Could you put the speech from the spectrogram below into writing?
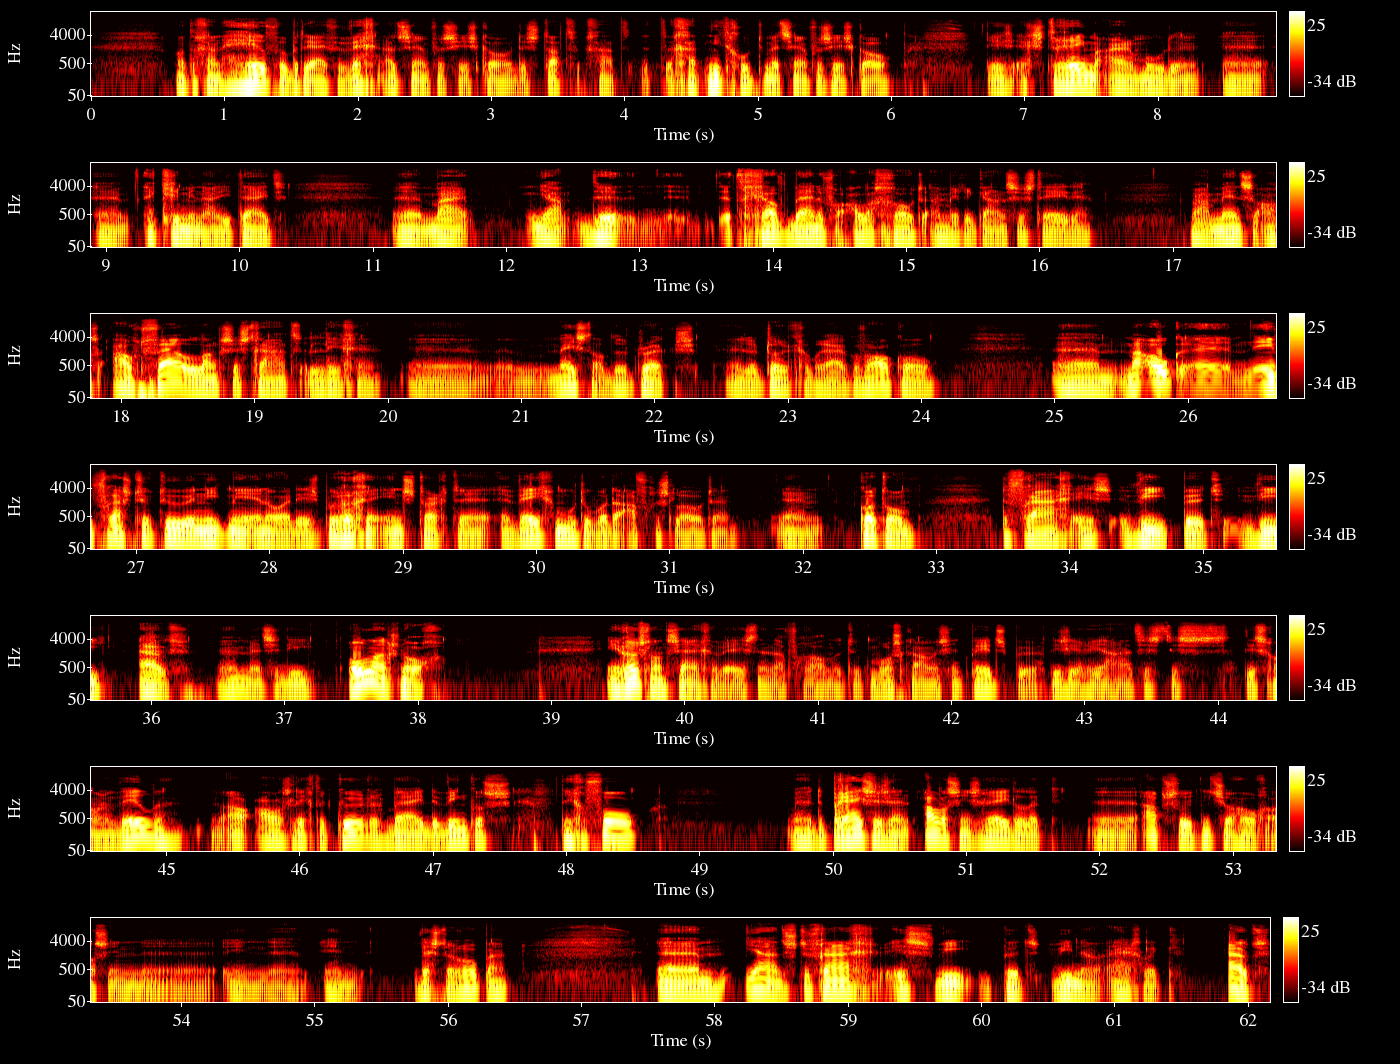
want er gaan heel veel bedrijven weg uit San Francisco. De stad gaat, het gaat niet goed met San Francisco. Er is extreme armoede uh, uh, en criminaliteit. Maar ja, de, het geldt bijna voor alle grote Amerikaanse steden. Waar mensen als oud vuil langs de straat liggen. meestal door drugs, door druggebruik of alcohol. Um, maar ook uh, infrastructuur niet meer in orde is. Bruggen instorten, eh, wegen moeten worden afgesloten. Um, kortom, de vraag is wie put wie uit. mensen die onlangs nog in Rusland zijn geweest, en dan vooral natuurlijk Moskou en Sint-Petersburg, die zeggen ja, het is, het, is, het is gewoon een weelde. Alles ligt er keurig bij, de winkels liggen vol. Uh, de prijzen zijn alleszins redelijk. Uh, absoluut niet zo hoog als in, uh, in, in West-Europa. Ehm, ja, dus de vraag is wie put wie nou eigenlijk uit?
